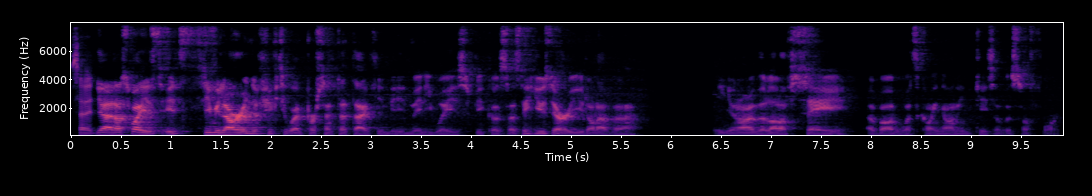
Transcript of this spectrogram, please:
So yeah, that's why it's it's similar in the 51% attack in, in many ways because as a user you don't have a you don't have a lot of say about what's going on in case of a soft fork.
